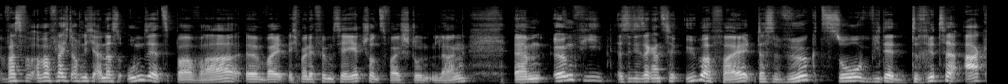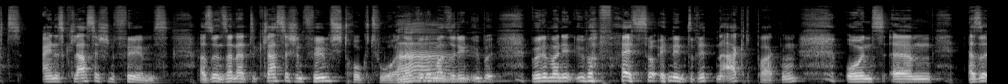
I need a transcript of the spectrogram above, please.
was aber vielleicht auch nicht anders umsetzbar war, äh, weil ich meine, der Film ist ja jetzt schon zwei Stunden lang. Ähm, irgendwie, also dieser ganze Überfall, das wirkt so wie der dritte Akt eines klassischen Films, also in seiner klassischen Filmstruktur, ah. ne, würde man so den Über würde man den Überfall so in den dritten Akt packen und ähm, also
